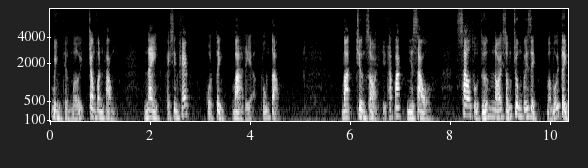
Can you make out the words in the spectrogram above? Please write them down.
bình thường mới trong văn phòng, nay phải xin phép của tỉnh Bà Rịa Vũng Tàu. Bạn Trương Sỏi thì thắc mắc như sau, sao Thủ tướng nói sống chung với dịch mà mỗi tỉnh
